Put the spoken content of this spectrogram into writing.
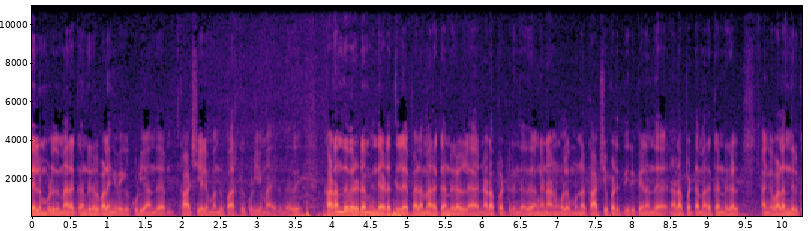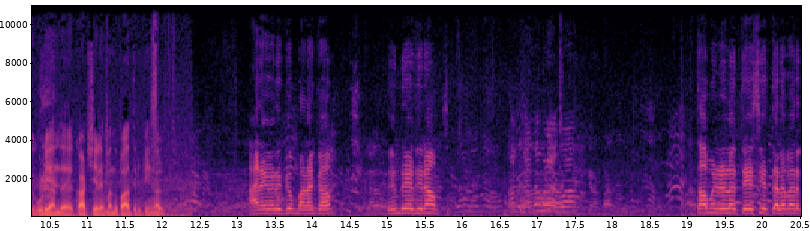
செல்லும் பொழுது மரக்கன்றுகள் வழங்கி வைக்கக்கூடிய அந்த காட்சிகளையும் வந்து பார்க்கக்கூடியமாக இருந்தது. கடந்த வருடம் இந்த இடத்துல பல மரக்கன்றுகள் நடப்பட்டிருந்தது. அங்கே நான் உங்களுக்கு முன்னர் காட்சிப்படுத்தியிருப்பேன். அந்த நடப்பட்ட மரக்கன்றுகள் அங்கே வளர்ந்திருக்கக்கூடிய அந்த காட்சிகளையும் வந்து பார்த்திருப்பீங்கள். அனைவருக்கும் வணக்கம். இன்றைய தினம் தமிழீழ தேசிய தலைவர்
